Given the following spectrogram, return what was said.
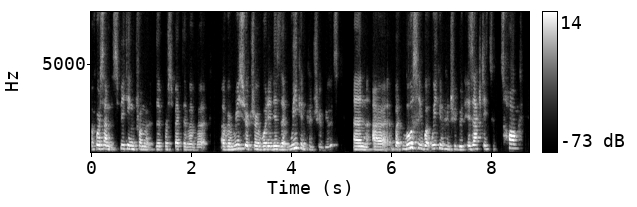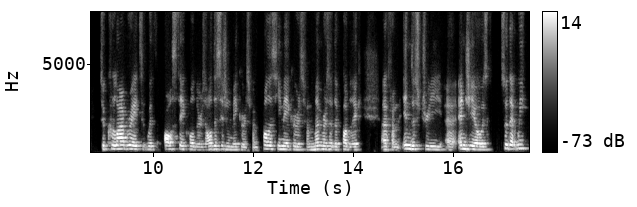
of course, I'm speaking from the perspective of a, of a researcher of what it is that we can contribute. And, uh, but mostly what we can contribute is actually to talk, to collaborate with all stakeholders, all decision makers, from policymakers, from members of the public, uh, from industry, uh, NGOs, so that we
